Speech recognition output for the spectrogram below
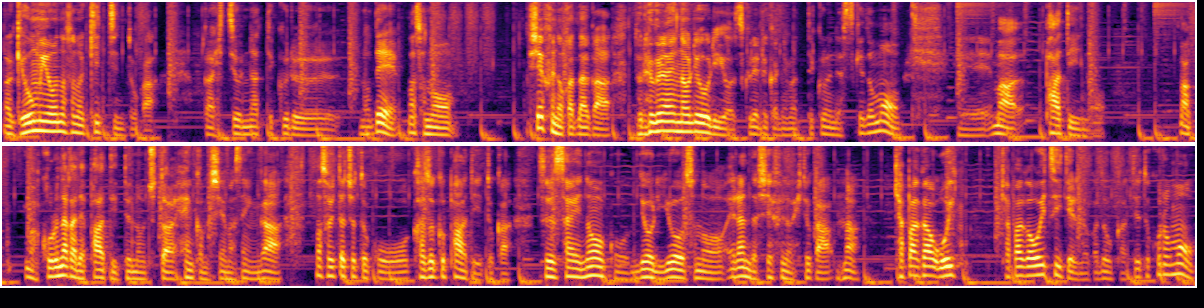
まあ、業務用のそのキッチンとかが必要になってくるので、まあ、その、シェフの方がどれぐらいの料理を作れるかにもってくるんですけども、えー、まあ、パーティーのまあ、まあ、コロナ禍でパーティーっていうのもちょっと変かもしれませんが、まあ、そういったちょっとこう、家族パーティーとかする際のこう料理をその選んだシェフの人が、まあ、キャパが追い、キャパが追いついてるのかどうかっていうところも、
